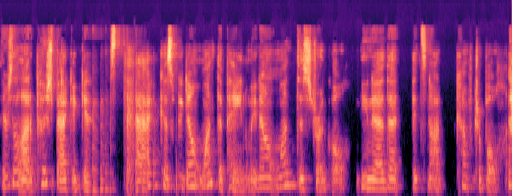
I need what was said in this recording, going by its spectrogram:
there's a lot of pushback against that because we don't want the pain. We don't want the struggle you know that it's not comfortable.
